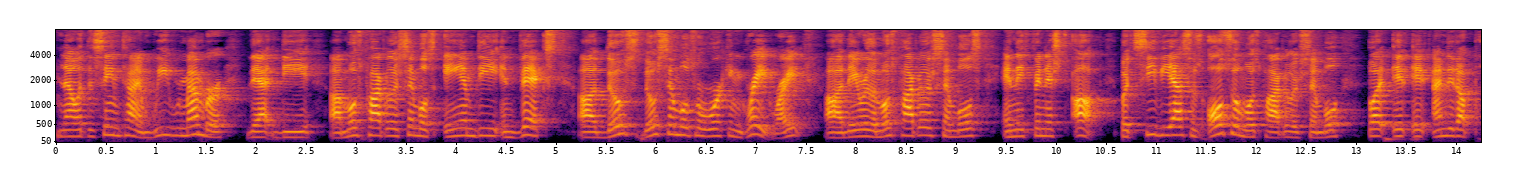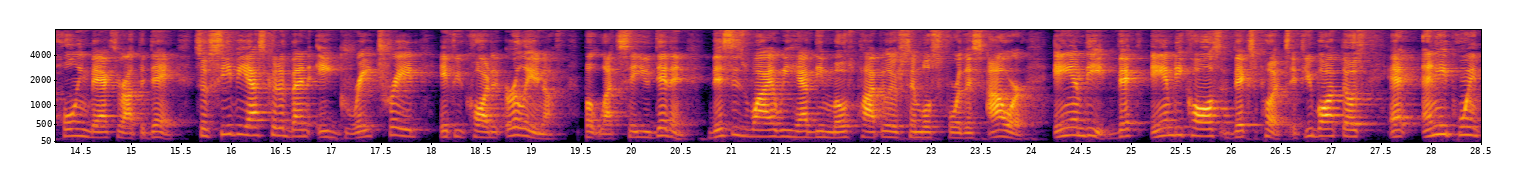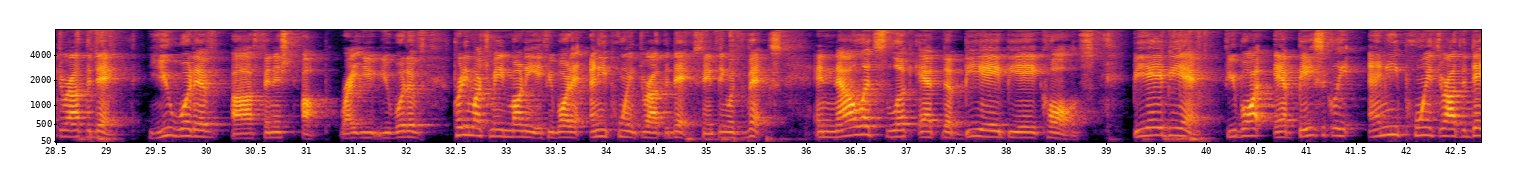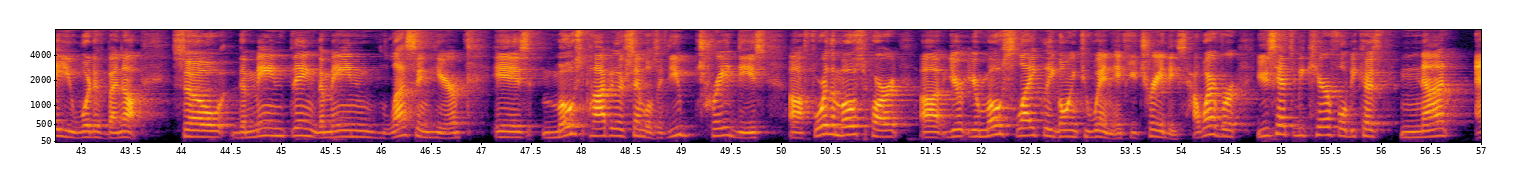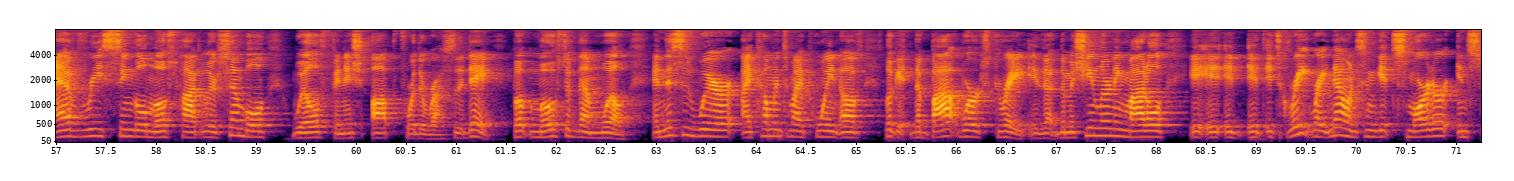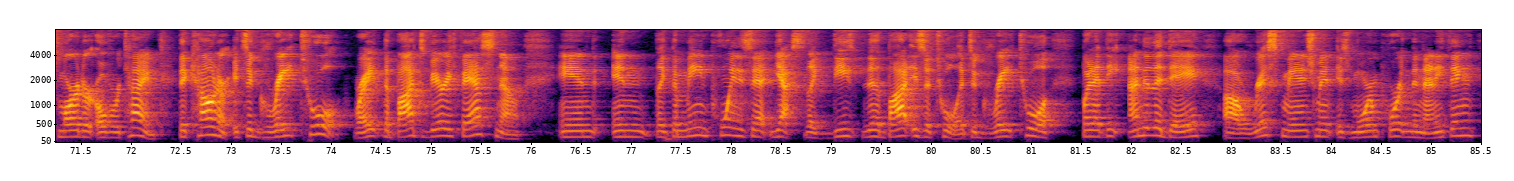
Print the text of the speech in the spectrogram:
Now, at the same time, we remember that the uh, most popular symbols, AMD and VIX, uh, those those symbols were working great, right? Uh, they were the most popular symbols, and they finished up. But CVS was also a most popular symbol, but it, it ended up pulling back throughout the day. So CVS could have been a great trade if you caught it early enough. But let's say you didn't. This is why we have the most popular symbols for this hour. AMD, VIX, AMD calls, VIX puts. If you bought those at any point throughout the day, you would have uh, finished up, right? You, you would have pretty much made money if you bought at any point throughout the day. Same thing with VIX. And now let's look at the BABA calls. BABA, if you bought at basically any point throughout the day, you would have been up. So the main thing, the main lesson here is most popular symbols. If you trade these, uh, for the most part, uh, you're, you're most likely going to win if you trade these. However, you just have to be careful because not every single most popular symbol will finish up for the rest of the day, but most of them will. And this is where I come into my point of, look, at the bot works great. The, the machine learning model, it, it, it, it's great right now and it's gonna get smarter and smarter over time. The counter, it's a great tool, right? The bot's very fast now. And and like the main point is that yes, like these the bot is a tool. It's a great tool, but at the end of the day, uh, risk management is more important than anything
